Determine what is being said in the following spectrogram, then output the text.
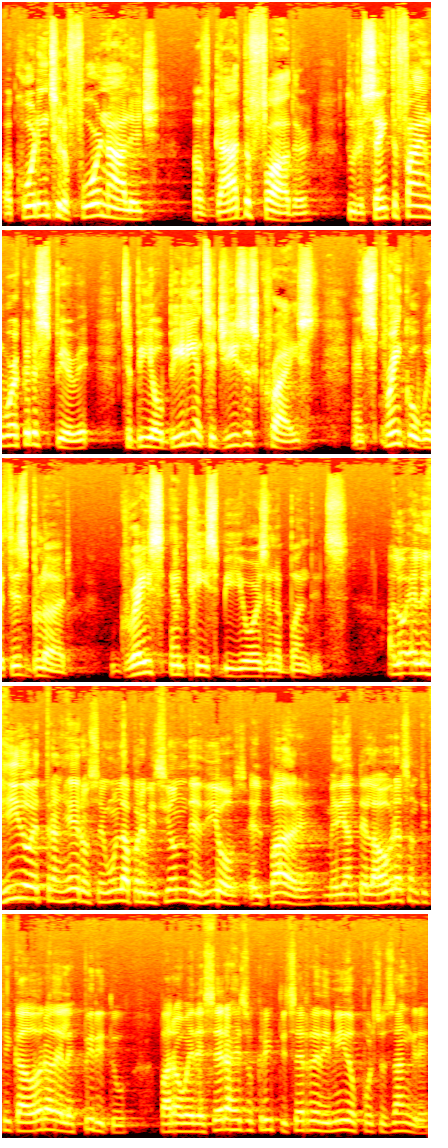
according to the foreknowledge of God the Father through the sanctifying work of the Spirit to be obedient to Jesus Christ and sprinkled with his blood. Grace and peace be yours in abundance. A los elegidos extranjeros, según la previsión de Dios, el Padre, mediante la obra santificadora del Espíritu, para obedecer a Jesucristo y ser redimidos por su sangre,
